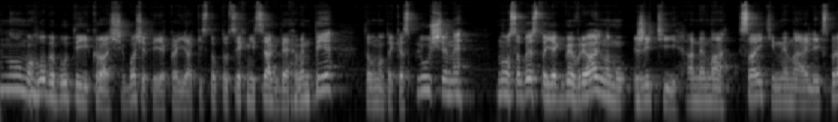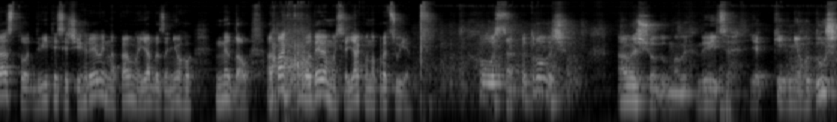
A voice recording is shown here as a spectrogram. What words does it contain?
ну, могло би бути і краще. Бачите, яка якість. Тобто в цих місцях, де гвинти, то воно таке сплющене. Ну, особисто, якби в реальному житті, а не на сайті, не на AliExpress, то 2000 гривень, напевно, я би за нього не дав. А так, подивимося, як воно працює. Холостяк Петрович. А ви що думали? Дивіться, який в нього душ.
